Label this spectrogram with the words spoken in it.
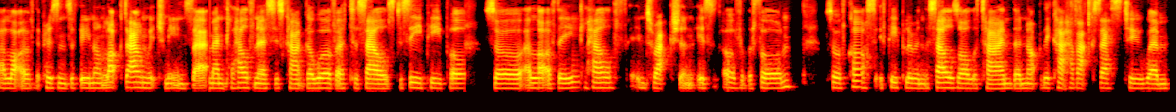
a lot of the prisons have been on lockdown, which means that mental health nurses can't go over to cells to see people. So a lot of the health interaction is over the phone. So of course, if people are in the cells all the time, they're not they can't have access to um,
